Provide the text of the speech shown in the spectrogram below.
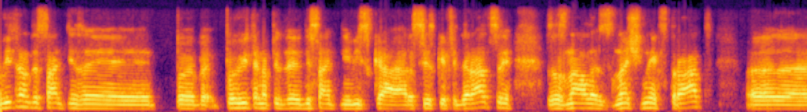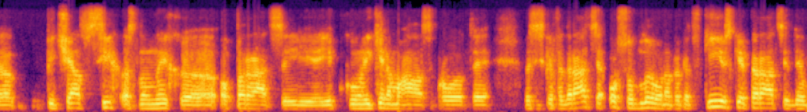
повітряно-десантні е, повітряно-десантні війська Російської Федерації зазнали значних втрат е, під час всіх основних е, операцій, які намагалася проводити Російська Федерація, особливо, наприклад, в Київській операції, де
